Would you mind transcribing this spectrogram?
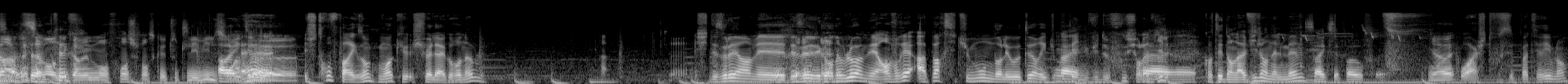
Hein. après ça ça va on est quand même en France je pense que toutes les villes Ah sont ouais. un peu Ouais. euh, Je trouve par exemple, moi, que je suis allé à Grenoble. Ah, Je suis désolé, hein, mais désolé les Grenoblois, mais en vrai, à part si tu montes dans les hauteurs et que du coup Ouais. t'as une vue de fou sur la Ouais, ville, quand t'es dans la ville en elle-même, C'est vrai que c'est pas ouf. Ouais. ah ouais. ouah, je trouve que c'est pas terrible. Hein.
